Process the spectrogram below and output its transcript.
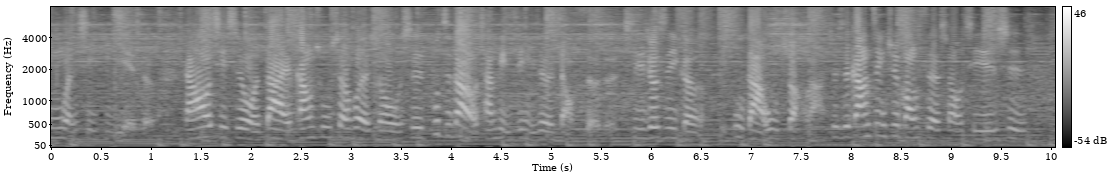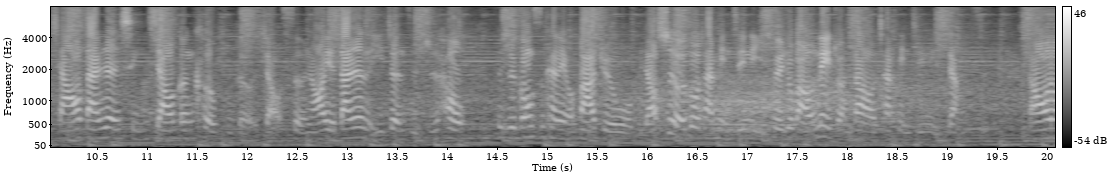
英文系毕业的，然后其实我在刚出社会的时候，我是不知道有产品经理这个角色的，其实就是一个误打误撞啦。就是刚进去公司的时候，其实是想要担任行销跟客服的角色，然后也担任了一阵子之后，就是公司可能有发觉我比较适合做产品经理，所以就把我内转到产品经理这样子，然后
